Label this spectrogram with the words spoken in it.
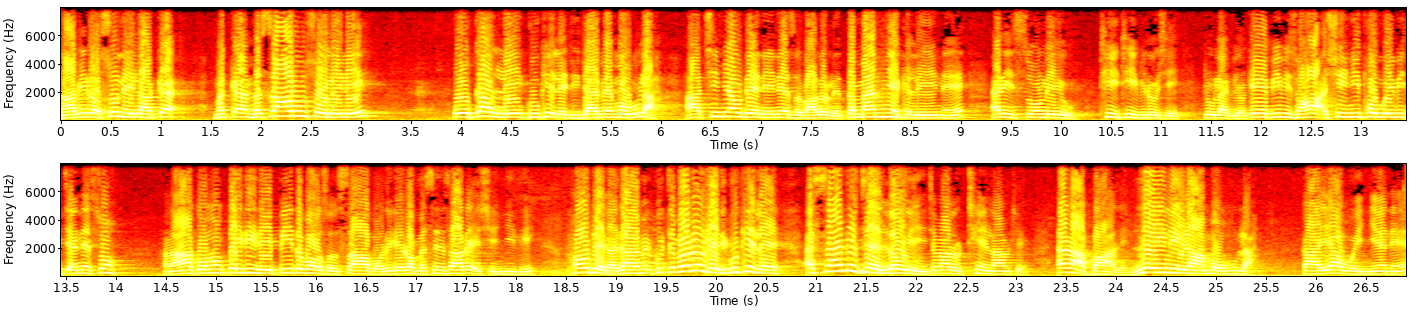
လာပြီးတော့စွန့်နေလာကက်မကက်မစားဘူးဆိုလေလေပိုကလေးခုခေတ်လေဒီတိုင်းပဲမဟုတ်ဘူးလားအာချီးမြှောက်တဲ့အနေနဲ့ဆိုဘာလို့လဲတမန်းမြက်ကလေးနဲ့အဲ့ဒီစွန်းလေးကိုထိထိပြီးလို့ရှိရင်တိုးလိုက်ပြီးတော့ကဲပြီးပြီဆိုဟာအရှင်ကြီးဖုံးပေးပြီးကြံတဲ့စွန်းဟလားအကုန်လုံးတိတ်တိတွေပြီးတဲ့ဘောဆိုစားပေါ့တကယ်တော့မစင်စားတဲ့အရှင်ကြီးလေဟုတ်တယ်လားဒါပေမဲ့ခုကျမတို့လေဒီခုခေတ်လေအစမ်းတစ်ကျက်လုံးရင်ကျမတို့ထင်လားမထင်အဲ့ဒါဘာလဲလိန်နေတာမဟုတ်ဘူးလားကာယဝိညာဉ်နဲ့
